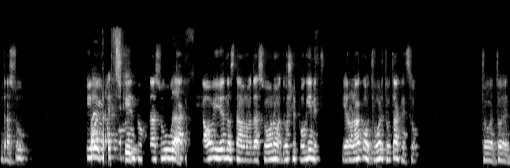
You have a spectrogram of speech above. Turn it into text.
da su pa imaju praktički, da su u utakmici, a ovi jednostavno da su ono došli poginiti, jer onako otvoriti utakmicu, to, to je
